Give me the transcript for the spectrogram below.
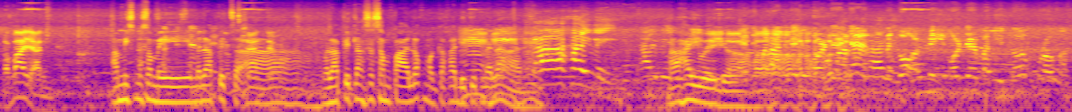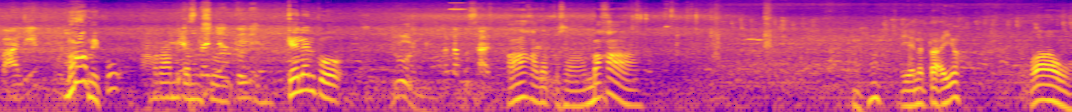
kabayan. Ah, mismo sa may malapit sa ah, malapit lang sa Sampaloc, magkakadikit na lang. Ano? Sa highway. Ah, highway doon. Hindi mo natin kayo order niyan. Nag-pay order ba dito from Apalit? Marami po. Marami kami niyan so. eh. Kailan po? Katapusan. Ah, katapusan. Baka. Mhm, Ayan na tayo. Wow.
